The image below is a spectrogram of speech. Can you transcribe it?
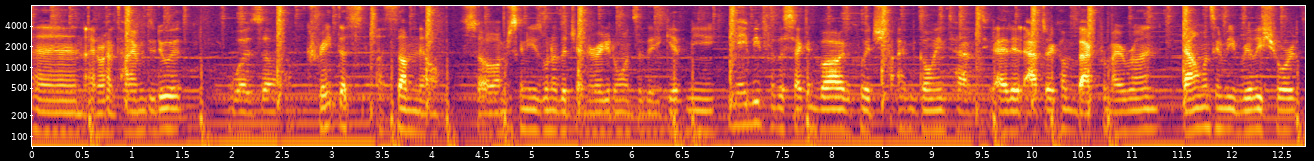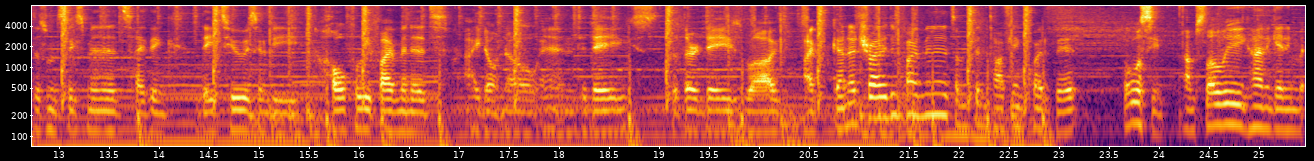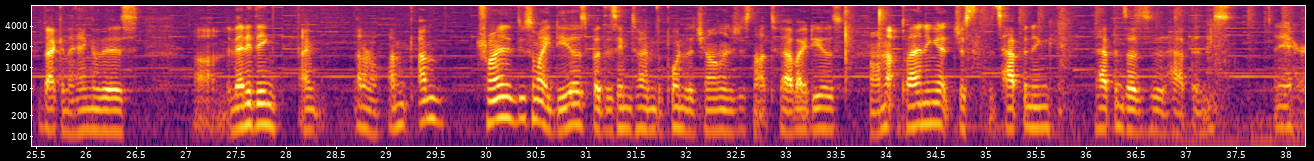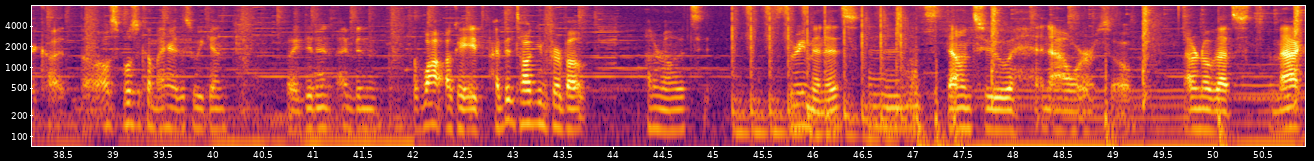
and I don't have time to do it was uh, create this a thumbnail. So I'm just gonna use one of the generated ones that they give me. Maybe for the second vlog, which I'm going to have to edit after I come back from my run. That one's gonna be really short. This one's six minutes. I think day two is gonna be hopefully five minutes. I don't know. And today's the third day's vlog. I'm gonna try to do five minutes. I've been talking quite a bit, but we'll see. I'm slowly kind of getting back in the hang of this. Um, if anything, I'm I don't know. I'm I'm trying to do some ideas, but at the same time, the point of the challenge is not to have ideas. I'm not planning it, just it's happening. It happens as it happens. I need a haircut, though. I was supposed to cut my hair this weekend, but I didn't. I've been, wow, okay, I've been talking for about, I don't know, it's three minutes, and it's down to an hour, so I don't know if that's the Mac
